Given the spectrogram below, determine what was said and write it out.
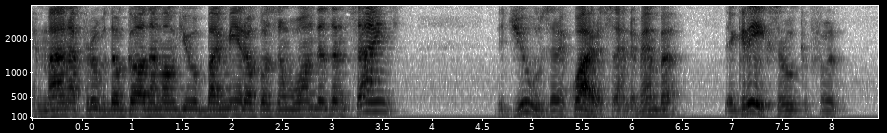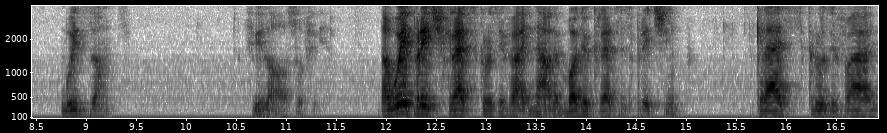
a man approved of God among you by miracles and wonders and signs. The Jews require a sign, remember? The Greeks look for wisdom, philosophy. But we preach Christ crucified now. The body of Christ is preaching Christ crucified.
